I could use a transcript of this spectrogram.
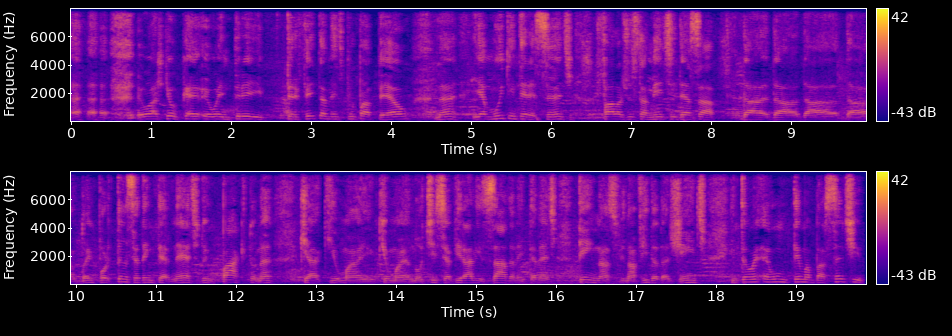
eu acho que eu, eu entrei perfeitamente pro papel, né? E é muito interessante, fala justamente dessa da, da, da, da da importância da internet, do impacto né, que, a, que, uma, que uma notícia viralizada na internet tem nas, na vida da gente. Então é, é um tema bastante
